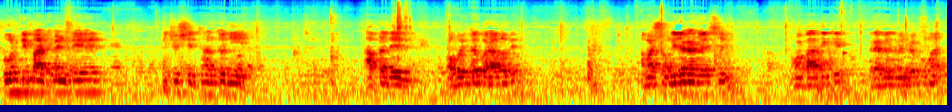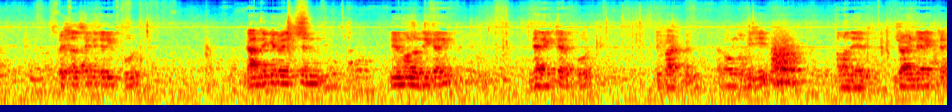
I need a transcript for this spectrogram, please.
ফুড ডিপার্টমেন্টের কিছু সিদ্ধান্ত নিয়ে আপনাদের অবহিত করা হবে। আমার সঙ্গে যারা রয়েছেন, আমার বাদিকে Rabindra Kumar special secretary food. ডান দিকে রয়েছেন Nirmal Adhikari director food department এবং অভিজিৎ, আমাদের জয়েন্ট ডাইরেক্টর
